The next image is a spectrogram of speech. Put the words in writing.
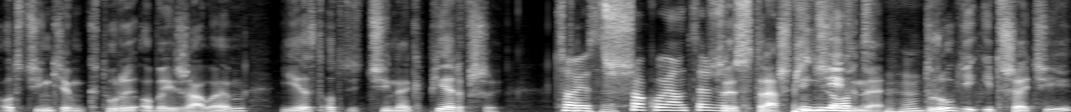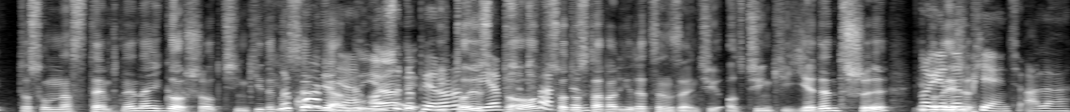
odcinkiem, który obejrzałem, jest odcinek pierwszy. Co jest szokujące, że To jest strasznie pilot. dziwne. Drugi i trzeci to są następne najgorsze odcinki tego Dokładnie. serialu. On Ja- się dopiero I to rozwija jest przy to, czwartym. co dostawali recenzenci. Odcinki 1, 3 i No podejrze- 1-5, ale...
